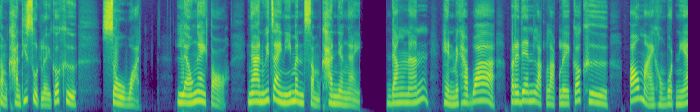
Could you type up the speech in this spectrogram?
สำคัญที่สุดเลยก็คือ so what แล้วไงต่อ งานวิจัยนี้มันสำคัญยังไงดังนั้นเห็นไหมครับว่าประเด็นหลักๆ เลยก็คือ เป้าหมายของบทนี้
